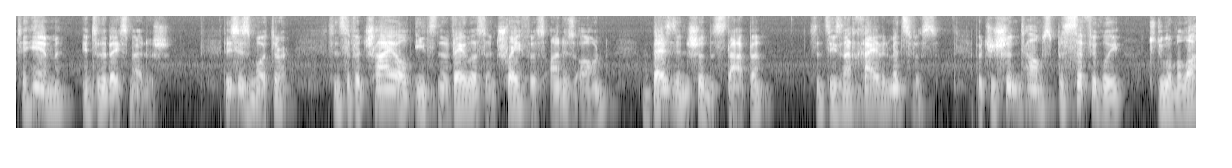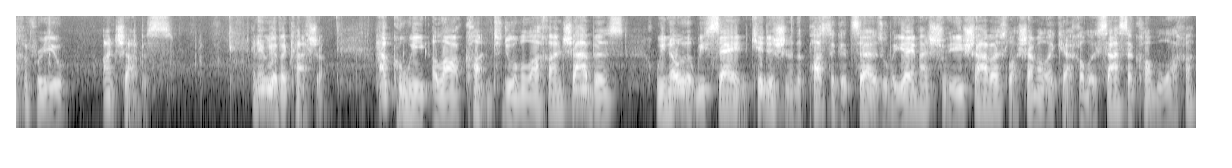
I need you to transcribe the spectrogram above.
to him into the Beis Medrash. This is mutter, since if a child eats nevelas and trefas on his own, Bezdin shouldn't stop him, since he's not chayav in mitzvahs. But you shouldn't tell him specifically to do a malacha for you on Shabbos. And here we have a kasha. How can we allow a cotton to do a malacha on Shabbos we know that we say in Kiddush and in the pasuk it says Kol Malacha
